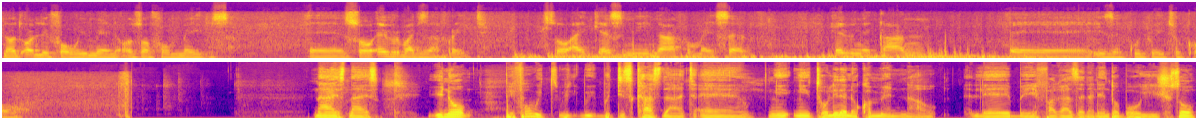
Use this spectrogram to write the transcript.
not only for women also for males. Uh, so everybody's afraid. So i guess mina for myself having a gun uh, is a good way to go. Nice, nice. You know, before we we, we- we discuss that, eh ngi- ngitholile lo comment now le beyifakazela lento boyisho. So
